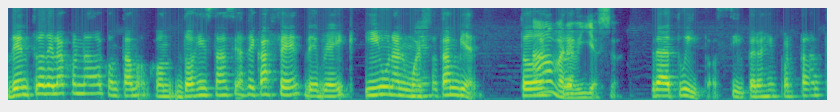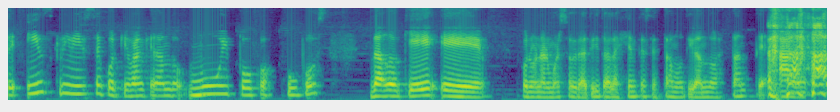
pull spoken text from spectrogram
dentro de la jornada contamos con dos instancias de café, de break y un almuerzo también. Todo ah, maravilloso. Gratuito, sí, pero es importante inscribirse porque van quedando muy pocos cupos, dado que eh, con un almuerzo gratuito la gente se está motivando bastante, además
